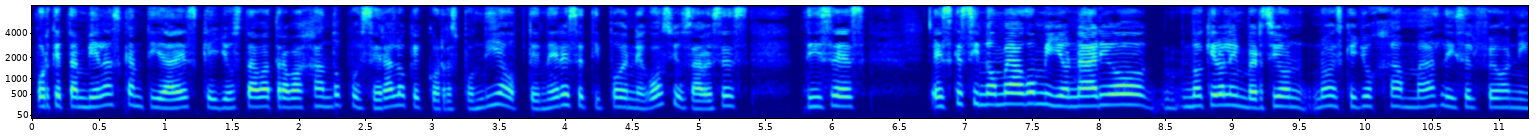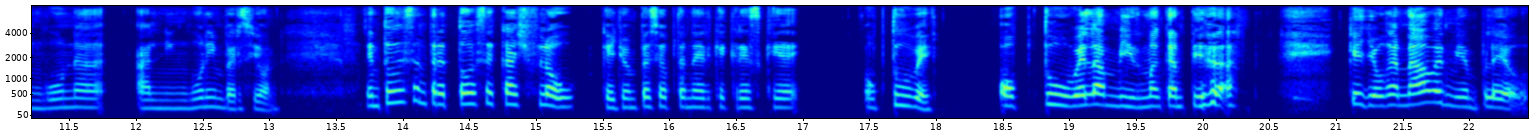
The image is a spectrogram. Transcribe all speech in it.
porque también las cantidades que yo estaba trabajando, pues era lo que correspondía, obtener ese tipo de negocios. A veces dices, es que si no me hago millonario, no quiero la inversión. No, es que yo jamás le hice el feo a ninguna, a ninguna inversión. Entonces, entre todo ese cash flow que yo empecé a obtener, ¿qué crees que obtuve? Obtuve la misma cantidad que yo ganaba en mi empleo,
